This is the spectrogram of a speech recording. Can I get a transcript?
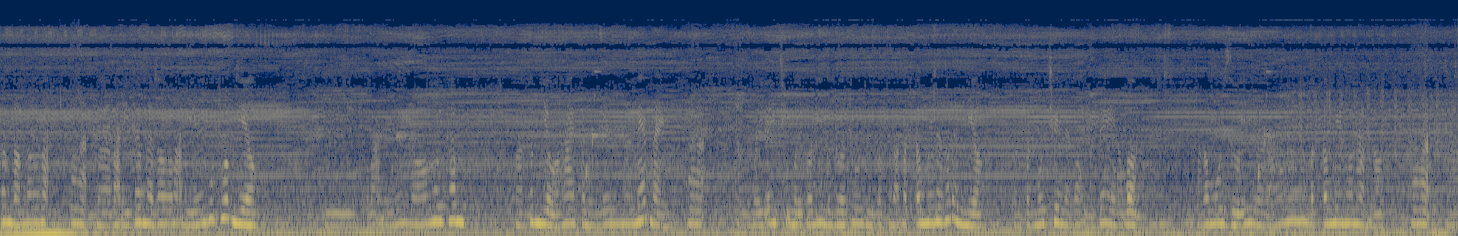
thâm lắm đâu em ạ Vâng ạ. Mà bạn ấy thâm là do bạn ấy hút thuốc nhiều. Thì của bạn ấy nó hơi thâm. Và thâm nhiều ở hai phần bên mép này. Vâng ạ. Mấy anh chị mới có đi một lượt thôi thì nó đã bật tông lên là rất là nhiều. Còn phần môi trên là do ủ tê nó bợt còn nó môi dưới thì nó đã bật tông lên hơn hẳn rồi. Vâng ạ. Và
